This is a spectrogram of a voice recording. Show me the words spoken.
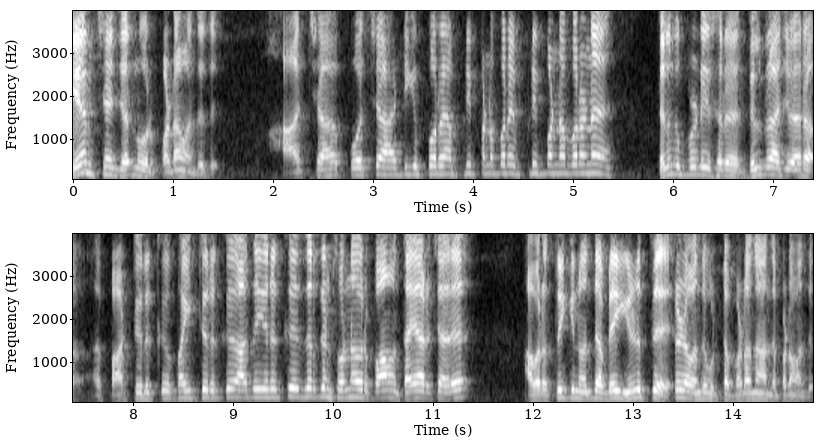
கேம் சேஞ்சர்னு ஒரு படம் வந்தது. ஆச்சா போச்சா அடிக்க போகிறேன் அப்படி பண்ண போகிறேன் இப்படி பண்ண போகிறேன்னு தெலுங்கு ப்ரொடியூசர் தில்ராஜ் வேற பாட்டு இருக்குது ஃபைட் இருக்குது அது இருக்குது இது இருக்குன்னு சொன்ன ஒரு பாவம் தயாரித்தார் அவரை தூக்கின்னு வந்து அப்படியே இழுத்து கீழே வந்து விட்ட படம் தான் அந்த படம் வந்து.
